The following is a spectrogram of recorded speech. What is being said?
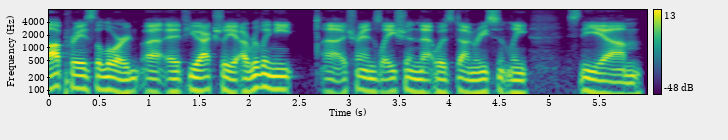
a praise the Lord. Uh, if you actually a really neat uh, translation that was done recently, it's the um,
